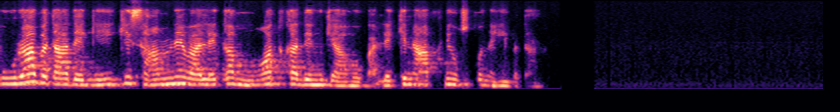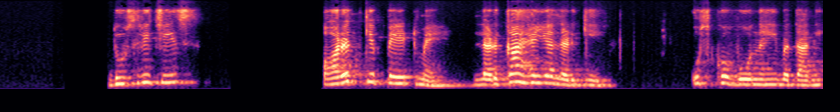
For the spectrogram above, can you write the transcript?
पूरा बता देगी कि सामने वाले का मौत का दिन क्या होगा, लेकिन आपने उसको नहीं बताना दूसरी चीज़, औरत के पेट में लड़का है या लड़की उसको वो नहीं बतानी।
